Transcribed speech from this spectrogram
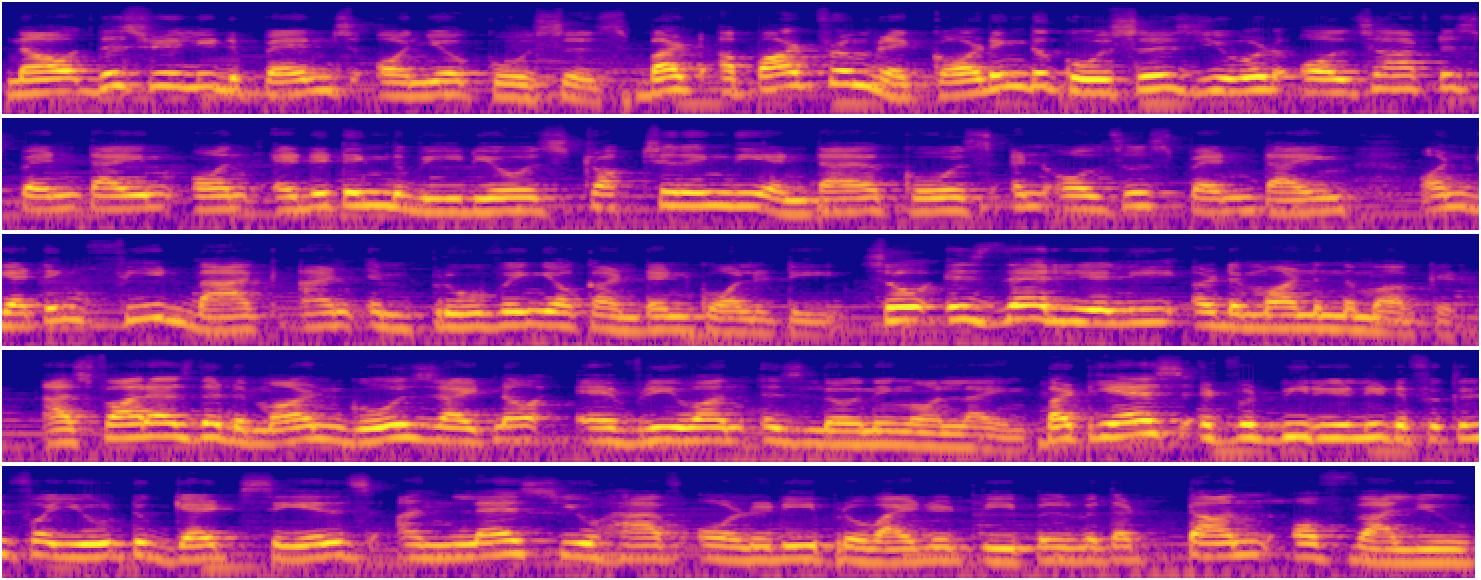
Now this really depends on your courses. But apart from recording the courses you would also have to spend time on editing the videos structuring the entire course and also spend time on getting feedback and improving your content quality. So is there really a demand in the market as far as the demand goes right now everyone is learning online. But yes it would be really difficult for you to get sales unless you have already provided people with a ton of value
